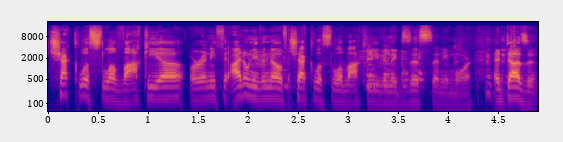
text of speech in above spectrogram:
Czechoslovakia or anything. I don't even know if Czechoslovakia even exists anymore. It doesn't.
